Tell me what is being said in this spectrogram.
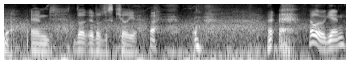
Yeah. and th- it'll just kill you. Hello again.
